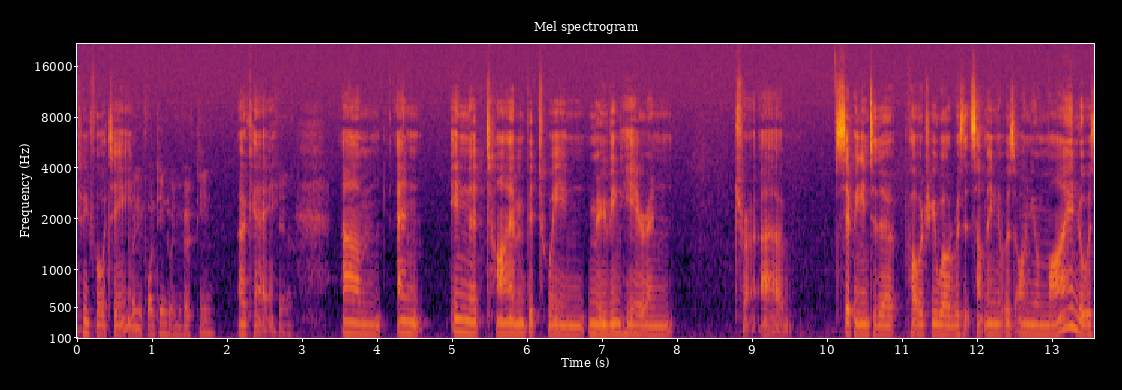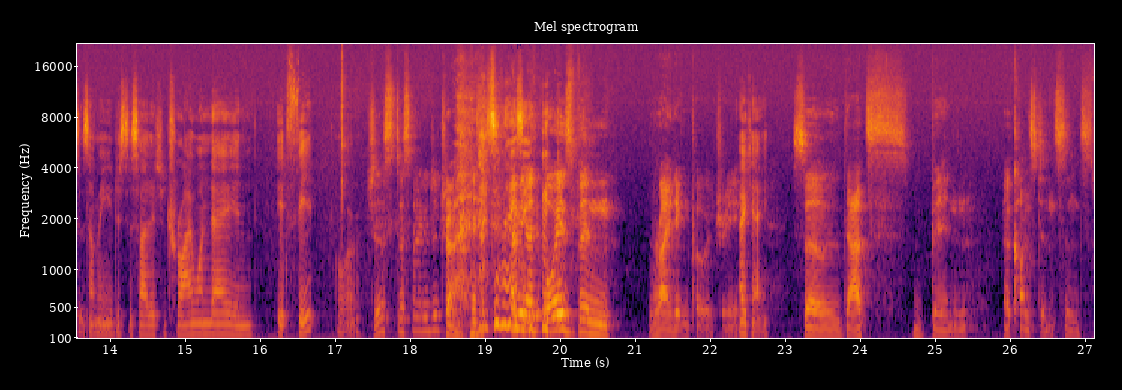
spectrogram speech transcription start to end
2014. 2014, 2015? Okay. Yeah. Um, and in the time between moving here and try, uh, stepping into the poetry world, was it something that was on your mind, or was it something you just decided to try one day and it fit? Or Just decided to try. that's amazing. I mean, I'd always been writing poetry. okay. So that's been a constant since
